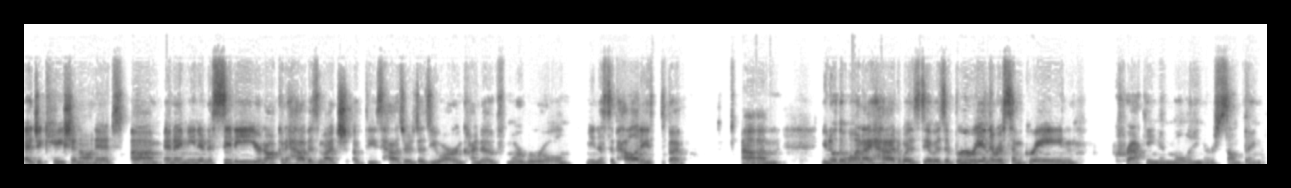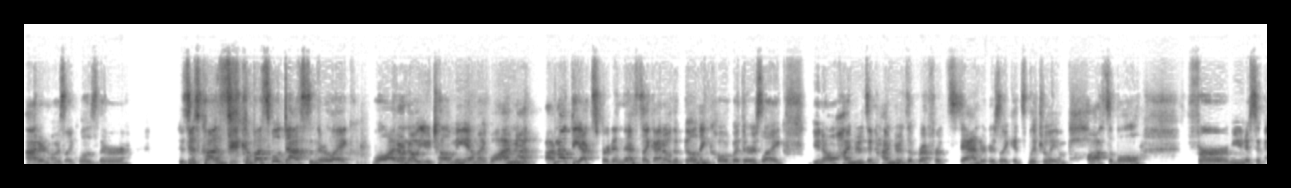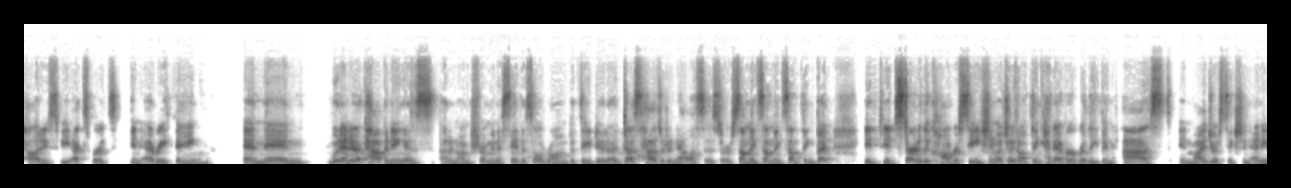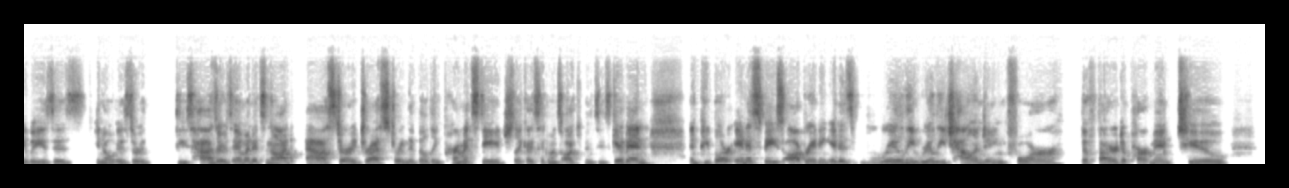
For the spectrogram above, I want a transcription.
education on it. Um, and I mean, in a city, you're not going to have as much of these hazards as you are in kind of more rural municipalities. But, um, you know, the one I had was it was a brewery and there was some grain cracking and mulling or something. I don't know. I was like, well, is there, does this cause combustible dust? And they're like, well, I don't know. You tell me. I'm like, well, I'm not, I'm not the expert in this. Like, I know the building code, but there's like, you know, hundreds and hundreds of reference standards. Like, it's literally impossible for municipalities to be experts in everything. And then what ended up happening is I don't know, I'm sure I'm going to say this all wrong, but they did a dust hazard analysis or something, something, something. But it, it started the conversation, which I don't think had ever really been asked in my jurisdiction, anyways, is, you know, is there these hazards? And when it's not asked or addressed during the building permit stage, like I said, once occupancy is given and people are in a space operating, it is really, really challenging for the fire department to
